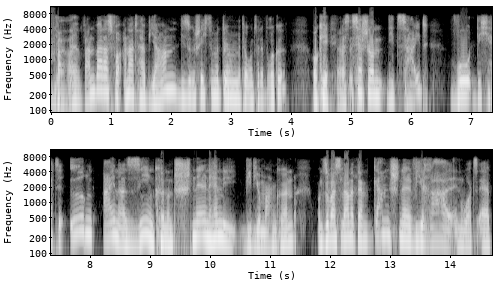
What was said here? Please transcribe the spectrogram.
Wa Ja. äh, wann war das vor anderthalb Jahren, diese Geschichte mit, dem, Genau. mit der Unter der Brücke? Okay, Ja. das ist ja schon die Zeit, wo dich hätte irgendeiner sehen können und schnell ein Handyvideo machen können. Und sowas landet dann ganz schnell viral in WhatsApp.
